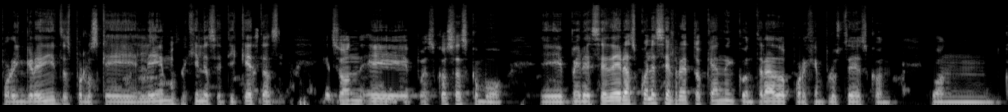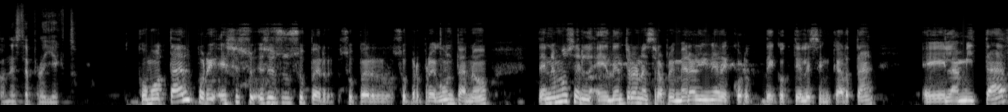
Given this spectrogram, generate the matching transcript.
por ingredientes por los que leemos aquí en las etiquetas, que son eh, pues cosas como eh, perecederas. ¿Cuál es el reto que han encontrado, por ejemplo, ustedes con, con, este proyecto? Como tal, eso es, eso es una súper, súper, súper pregunta, ¿no? Tenemos dentro de nuestra primera línea de, de cócteles en carta, eh, la mitad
